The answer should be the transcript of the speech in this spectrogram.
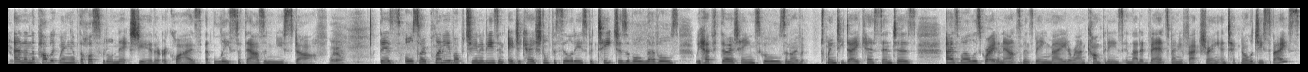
Yep. and then the public wing of the hospital next year that requires at least a thousand new staff. Wow. There's also plenty of opportunities in educational facilities for teachers of all levels. We have 13 schools and over 20 daycare centres, as well as great announcements being made around companies in that advanced manufacturing and technology space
